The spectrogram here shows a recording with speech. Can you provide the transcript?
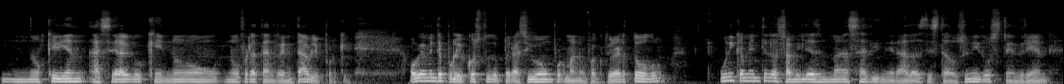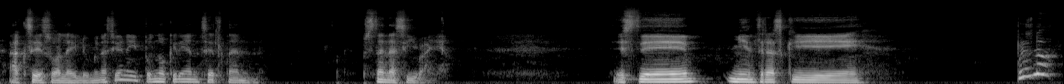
no querían hacer algo que no, no fuera tan rentable, porque obviamente por el costo de operación, por manufacturar todo, únicamente las familias más adineradas de Estados Unidos tendrían acceso a la iluminación y pues no querían ser tan, pues tan así, vaya. Este, mientras que, pues no,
